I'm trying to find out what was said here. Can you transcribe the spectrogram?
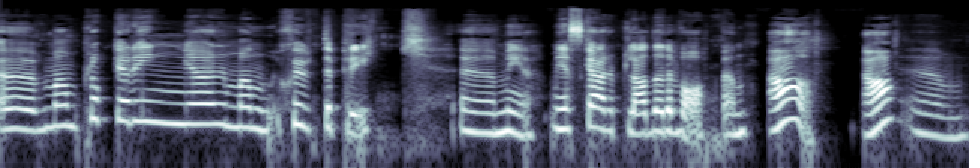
eh, man plockar ringar, man skjuter prick eh, med, med skarpladdade vapen. Ja. Ja, Ehm,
